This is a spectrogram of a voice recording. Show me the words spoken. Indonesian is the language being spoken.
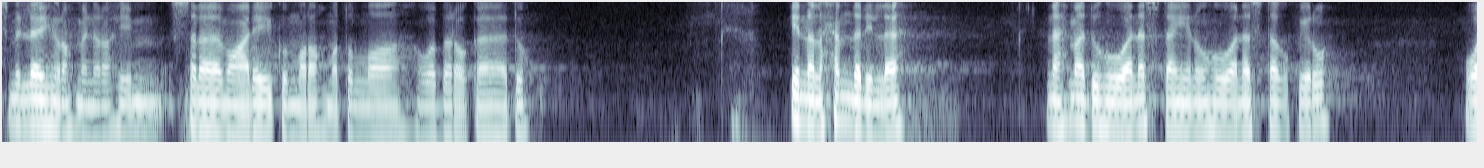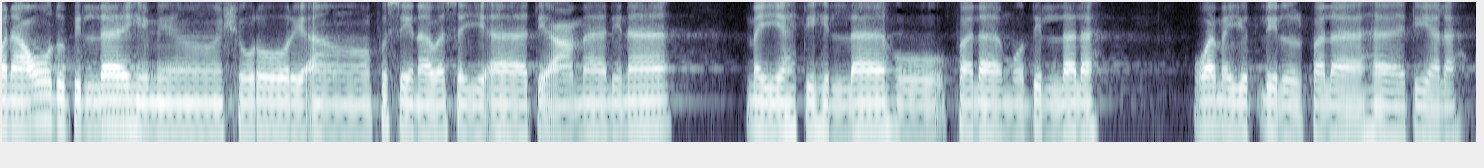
Bismillahirrahmanirrahim. Assalamualaikum warahmatullahi wabarakatuh. Innalhamdulillah Nahmaduhu wa nasta'inuhu wa nasta'gfiruh Wa na'udhu billahi min syururi anfusina wa sayyiyati a'malina. Man yahdihillahu falamudillalah Wa man yudlil falahadiyalah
